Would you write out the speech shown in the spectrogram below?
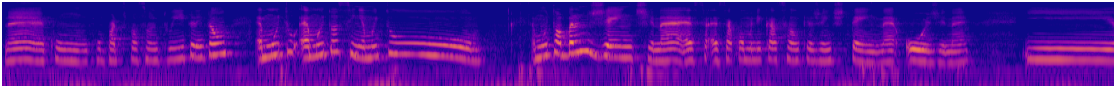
né? Com, com participação em Twitter. Então, é muito, é muito assim, é muito é muito abrangente, né, essa, essa comunicação que a gente tem, né, hoje, né? E,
